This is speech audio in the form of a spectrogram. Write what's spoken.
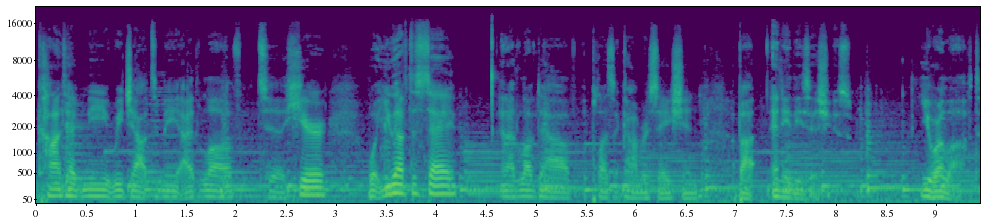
contact me, reach out to me. I'd love to hear what you have to say, and I'd love to have a pleasant conversation about any of these issues. You are loved.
